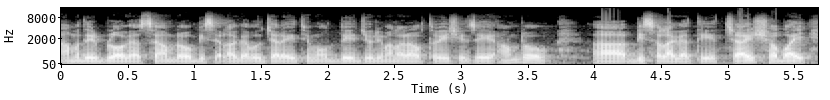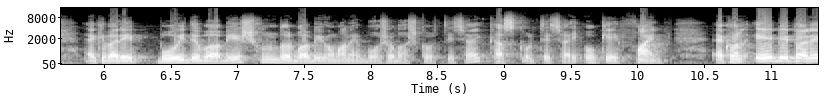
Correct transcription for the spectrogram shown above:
আমাদের ব্লগ আছে আমরাও ভিসা লাগাবো যারা ইতিমধ্যে জরিমানার আওতায় এসেছে আমরাও আহ, লাগাতে চাই। সবাই একেবারে বৈধভাবে সুন্দরভাবে ওমানে বসবাস করতে চাই কাজ করতে চাই ওকে ফাইন। এখন এই ব্যাপারে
